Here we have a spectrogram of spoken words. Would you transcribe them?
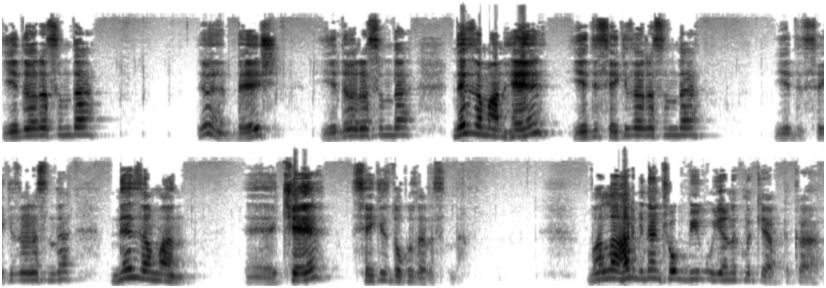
7 arasında. Değil mi? 5, 7 arasında. Ne zaman H? 7-8 arasında. 7-8 arasında. Ne zaman e, K? 8-9 arasında. Vallahi harbiden çok büyük uyanıklık yaptık ha.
